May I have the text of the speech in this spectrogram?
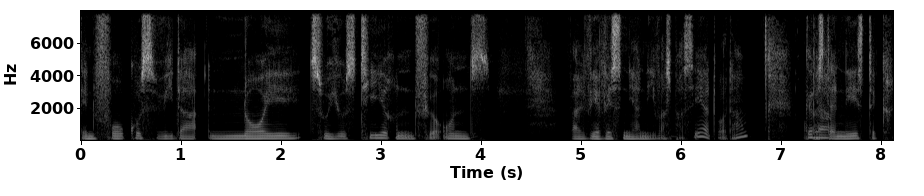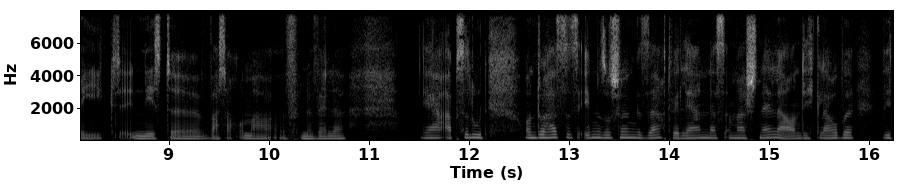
den Fokus wieder neu zu justieren für uns. Weil wir wissen ja nie, was passiert, oder? Ob genau. es der nächste Krieg, nächste, was auch immer für eine Welle. Ja, absolut. Und du hast es eben so schön gesagt, wir lernen das immer schneller. Und ich glaube, wir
